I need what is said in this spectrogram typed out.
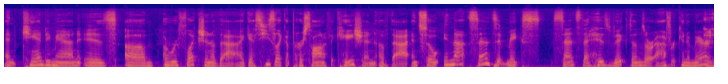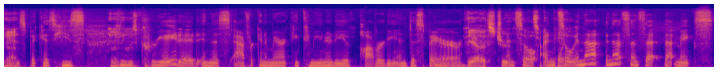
And Candyman is um, a reflection of that. I guess he's like a personification of that. And so, in that sense, it makes sense that his victims are African Americans mm-hmm. because he's he was mm-hmm. created in this African American community of poverty and despair. Mm. Yeah, that's true. And so That's a good and so in that in that sense that that makes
